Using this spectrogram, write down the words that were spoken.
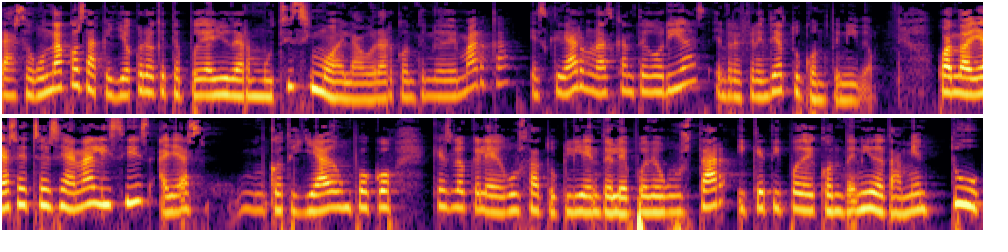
La segunda cosa que yo creo que te puede ayudar muchísimo a elaborar contenido de marca es crear unas categorías en referencia a tu contenido. Cuando hayas hecho ese análisis, hayas cotilleado un poco qué es lo que le gusta a tu cliente, le puede gustar y qué tipo de contenido también tú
